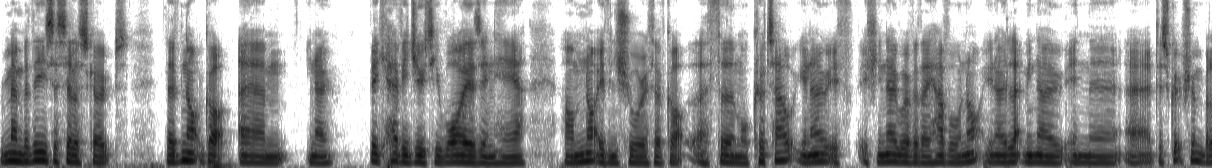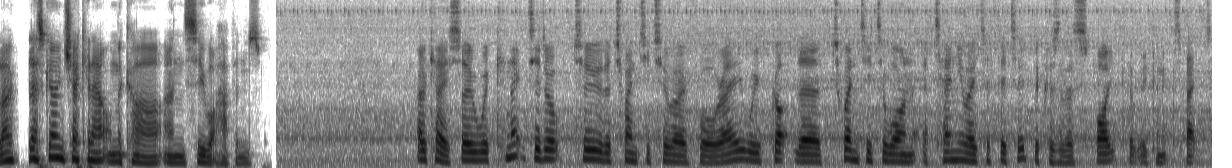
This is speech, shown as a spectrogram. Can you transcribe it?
Remember, these oscilloscopes, they've not got, um, you know, big heavy duty wires in here. I'm not even sure if they've got a thermal cutout, you know, if, if you know whether they have or not, you know, let me know in the uh, description below. Let's go and check it out on the car and see what happens. Okay, so we're connected up to the 2204A. We've got the 20 to 1 attenuator fitted because of the spike that we can expect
